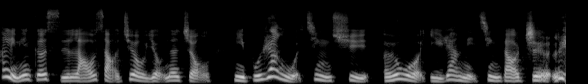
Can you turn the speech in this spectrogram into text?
它里面歌词老早就有那种“你不让我进去，而我已让你进到这里”，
